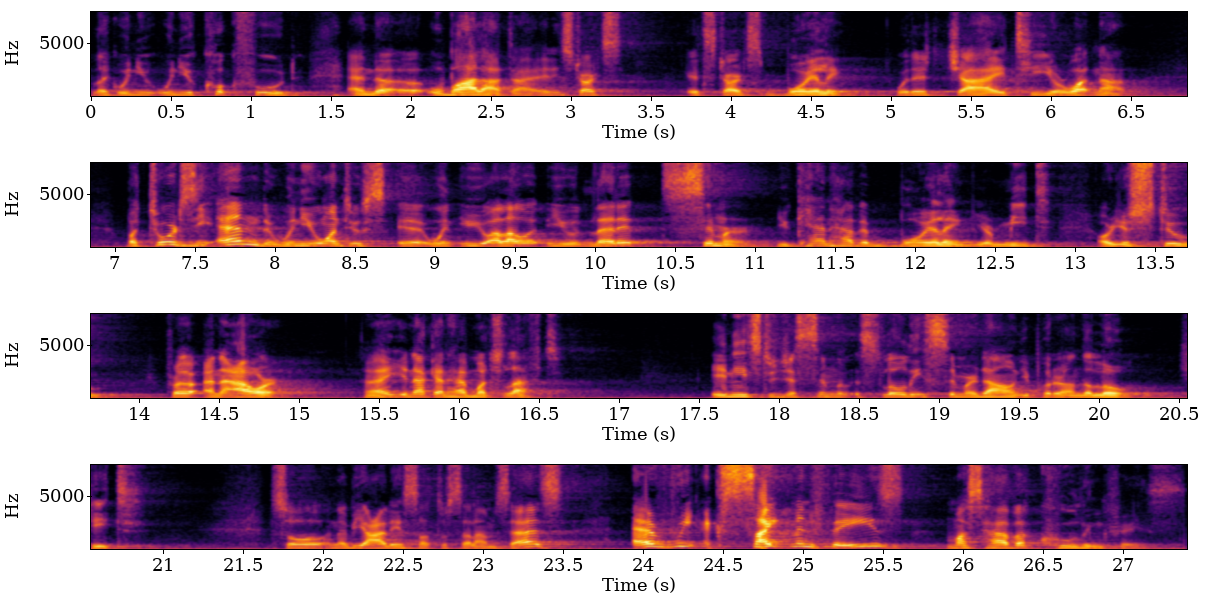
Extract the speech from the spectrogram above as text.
like when you, when you cook food and the uh, ubalata, it starts, it starts boiling, whether it's chai, tea, or whatnot. But towards the end, when you want to, uh, when you allow it, you let it simmer. You can't have it boiling, your meat or your stew, for an hour. Right? You're not going to have much left. It needs to just sim- slowly simmer down. You put it on the low heat. So Nabi alayhi says, every excitement phase must have a cooling phase.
